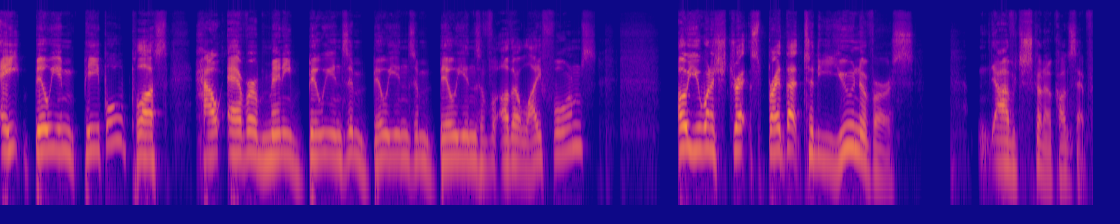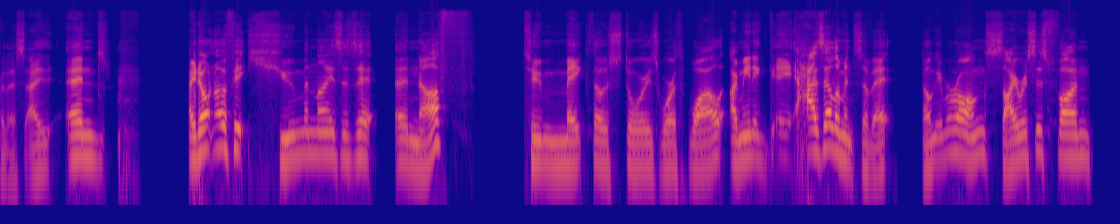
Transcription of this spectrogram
8 billion people plus however many billions and billions and billions of other life forms. Oh, you want to stre- spread that to the universe. I've just got no concept for this. I and I don't know if it humanizes it enough to make those stories worthwhile. I mean, it, it has elements of it. Don't get me wrong. Cyrus is fun. Mm.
